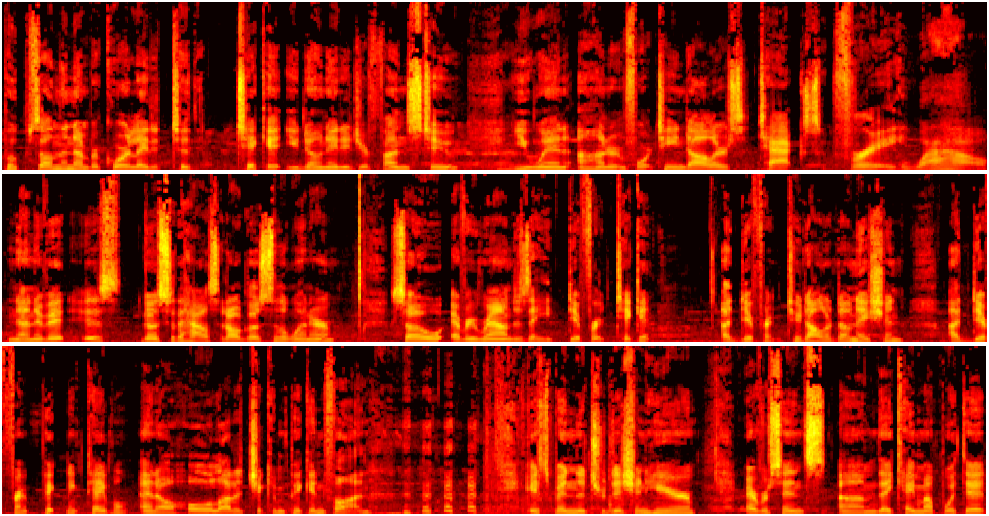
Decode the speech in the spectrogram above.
poops on the number correlated to the ticket you donated your funds to, hmm. you win $114 tax free. Wow. None of it is goes to the house, it all goes to the winner. So every round is a different ticket, a different $2 donation, a different picnic table, and a whole lot of chicken picking fun. it's been the tradition here ever since um, they came up with it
